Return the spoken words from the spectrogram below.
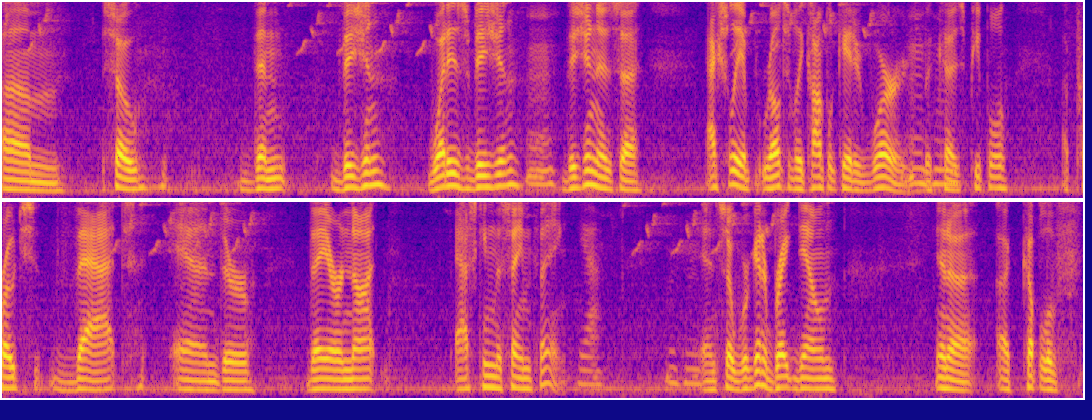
um, so then vision. What is vision? Mm. Vision is a, actually a relatively complicated word mm-hmm. because people approach that and they're they are not asking the same thing. Yeah. And so we're going to break down in a, a couple of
